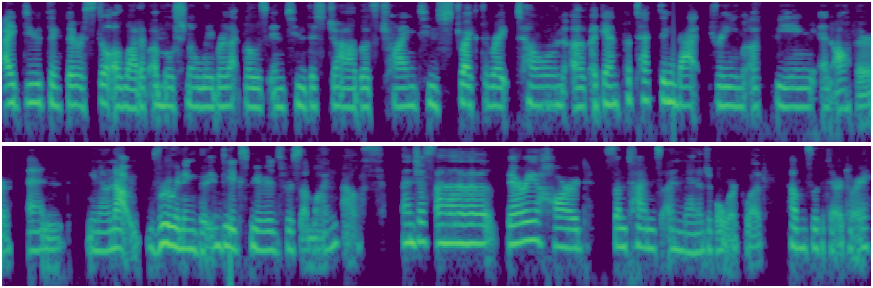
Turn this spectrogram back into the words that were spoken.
I do think there is still a lot of emotional labor that goes into this job of trying to strike the right tone of, again, protecting that dream of being an author and you know, not ruining the, the experience for someone else. And just a very hard, sometimes unmanageable workload comes with the territory.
